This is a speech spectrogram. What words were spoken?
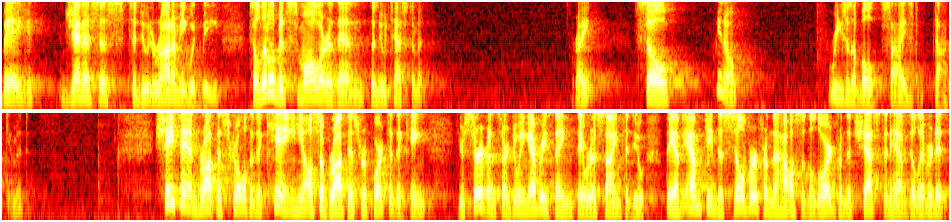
big Genesis to Deuteronomy would be. It's a little bit smaller than the New Testament, right? So, you know, reasonable sized document. Shaphan brought the scroll to the king. He also brought this report to the king. Your servants are doing everything they were assigned to do. They have emptied the silver from the house of the Lord from the chest and have delivered it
